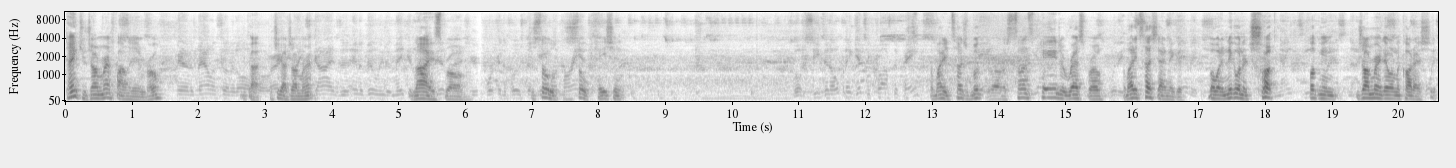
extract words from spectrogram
Thank you, Ja Morant's finally in, bro. Yeah, the balance of it all. got- what you got, Ja Morant? Guys, the inability to make it Nice, like they did bro. last year. Working the post up Just so so patient. Well, sees an opening, gets across the paint. Nobody touch Book, bro. The Suns paid the rest, bro. Nobody touch that nigga. But when a nigga in a truck, fucking Ja Morant, they want to call that shit.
